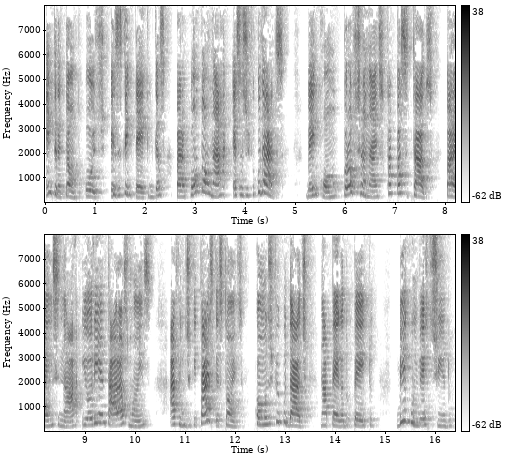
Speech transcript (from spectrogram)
Entretanto, hoje existem técnicas para contornar essas dificuldades, bem como profissionais capacitados para ensinar e orientar as mães a fim de que tais questões, como dificuldade na pega do peito, bico invertido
